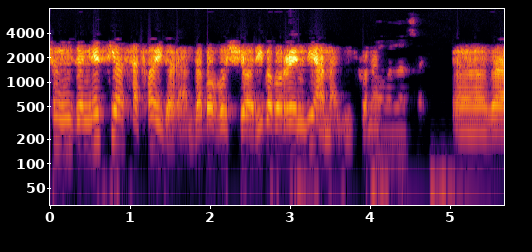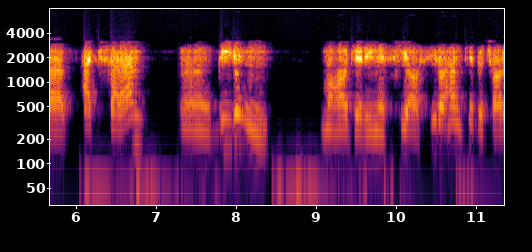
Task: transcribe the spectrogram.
تو این زمینه سیاست هایی دارن و با هوشیاری و با رندی عمل می‌کنن. و اکثرا دیده این مهاجرین سیاسی رو هم که دچار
